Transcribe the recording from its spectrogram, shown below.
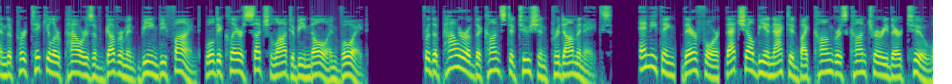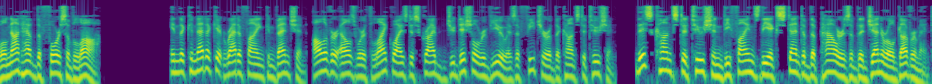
and the particular powers of government being defined, will declare such law to be null and void. For the power of the Constitution predominates. Anything, therefore, that shall be enacted by Congress contrary thereto will not have the force of law. In the Connecticut Ratifying Convention, Oliver Ellsworth likewise described judicial review as a feature of the Constitution. This Constitution defines the extent of the powers of the general government.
